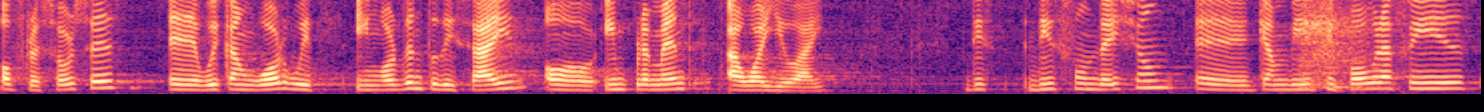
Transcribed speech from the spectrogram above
of resources uh, we can work with in order to design or implement our UI. This, this foundation uh, can be typographies,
